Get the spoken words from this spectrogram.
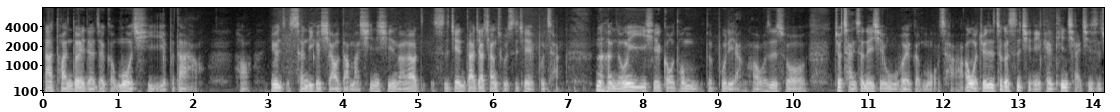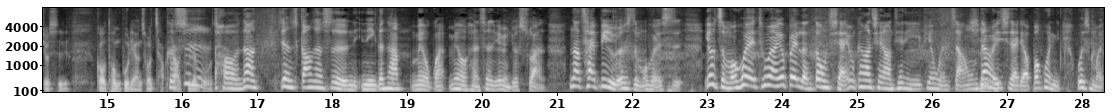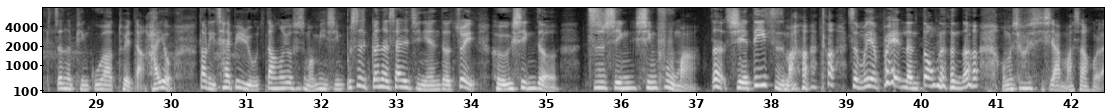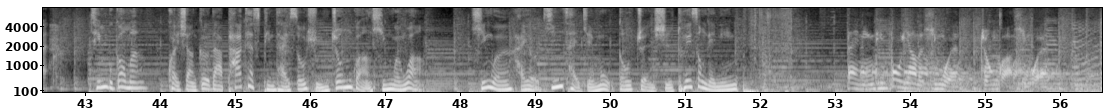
那团队的这个默契也不大好。因为成立一个小党嘛，新兴嘛，那时间大家相处时间也不长，那很容易一些沟通的不良哈，或是说就产生了一些误会跟摩擦。啊，我觉得这个事情你可以听起来其实就是沟通不良所导导致的摩擦。好，那认识刚认识你，你跟他没有关，没有很深的渊源就算了。那蔡壁如又是怎么回事？又怎么会突然又被冷冻起来？因为我看到前两天你一篇文章，我们待会一起来聊，包括你为什么真的评估要退党，还有到底蔡壁如当中又是什么秘辛？不是跟着。三十几年的最核心的知心心腹嘛，那血滴子嘛，他怎么也被冷冻了呢？我们休息一下，马上回来。听不够吗？快上各大 Podcast 平台搜寻中广新闻网新闻，还有精彩节目都准时推送给您，带您听不一样的新闻。中广新闻。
